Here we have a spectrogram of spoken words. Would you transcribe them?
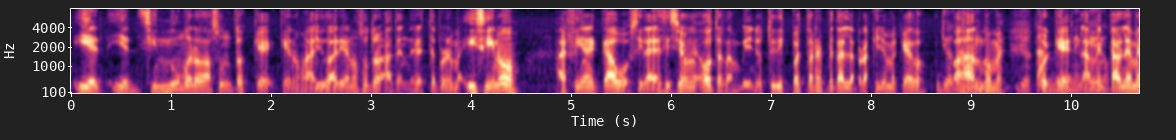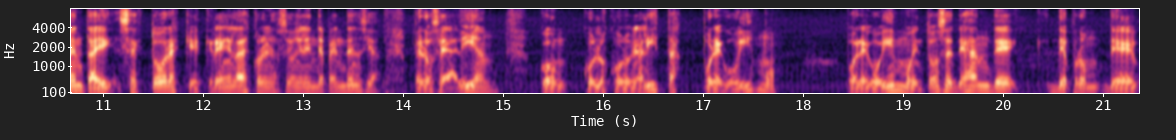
y, el, y el sinnúmero de asuntos que, que nos ayudaría a nosotros a atender este problema. Y si no, al fin y al cabo, si la decisión es otra, también yo estoy dispuesto a respetarla, pero aquí yo me quedo bajándome. porque lamentablemente hay sectores que creen en la descolonización y la independencia, pero se alían con, con los colonialistas por egoísmo, por egoísmo. Entonces dejan de, de,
